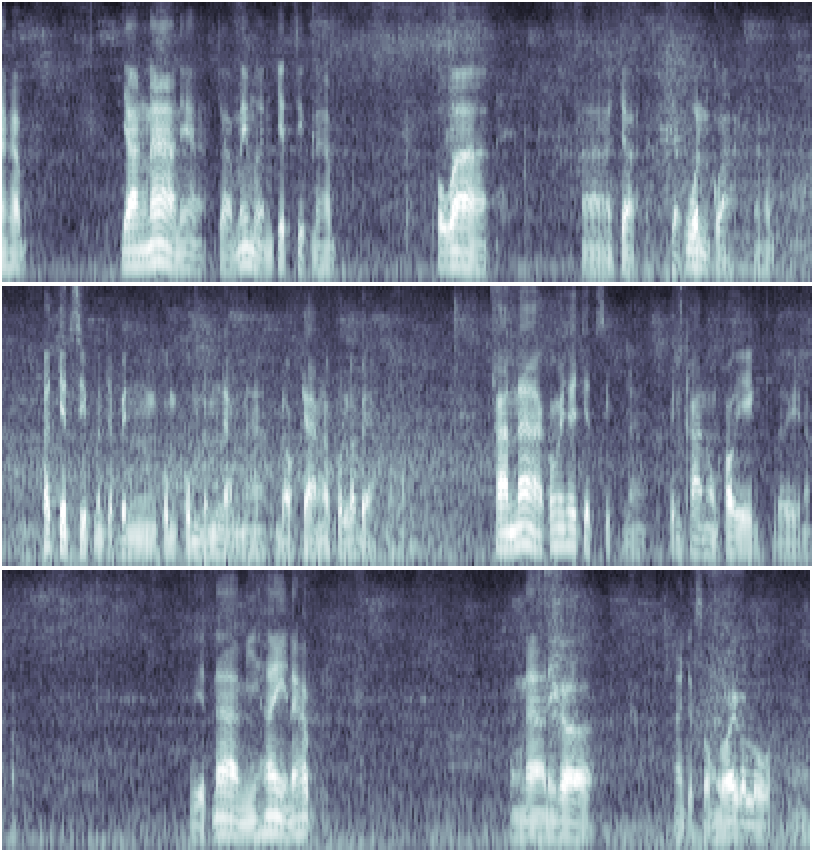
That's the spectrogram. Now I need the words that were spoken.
นะครับ ยางหน้าเนี่ยจะไม่เหมือน 70 นะครับ เพราะว่าาจะจะอ้วนกว่านะครับ ถ้า 70 มันจะเป็นกลมๆแหลมๆนะฮะดอกยางก็คนละแบบนะครับ คานหน้าก็ไม่ใช่ 70นะฮะเป็นคานของเขาเองเลยนะครับ เวทหน้ามีให้นะครับข้างหน้านี่ก็น่าจะ 200กว่าโลนะ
